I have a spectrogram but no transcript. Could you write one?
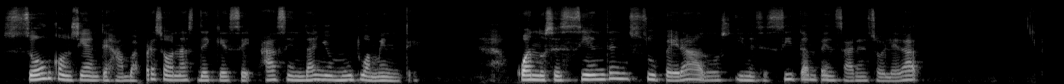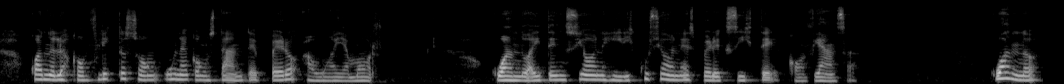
son conscientes ambas personas de que se hacen daño mutuamente. Cuando se sienten superados y necesitan pensar en soledad. Cuando los conflictos son una constante, pero aún hay amor. Cuando hay tensiones y discusiones, pero existe confianza. Cuando,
